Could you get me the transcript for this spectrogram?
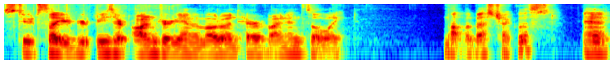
Stützle, your group B's are Andre Yamamoto and Teravainen, so like not the best checklist. And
